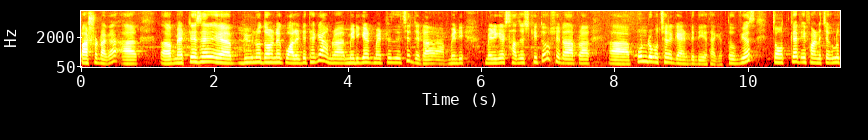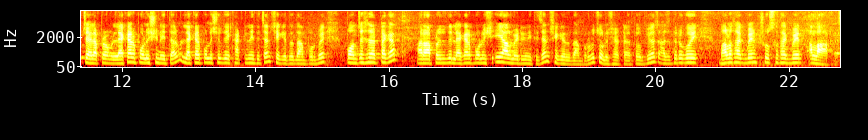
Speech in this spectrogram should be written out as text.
পাঁচশো টাকা। আর ম্যাট্রেসের বিভিন্ন ধরনের কোয়ালিটি থেকে আমরা মেডিকেট ম্যাট্রেস দিচ্ছি, যেটা মেডি মেডিকেট সাজেস্টকৃত সেটা আপনার পনেরো বছরের গ্যারান্টি দিয়ে থাকে। তো ভিয়াস চমৎকার এই ফার্নিচারগুলো চাইলে আপনার লেকার পলিশি নিতে পারবেন। লেকার পলিশি যদি খাটটি নিতে চান, সেক্ষেত্রে দাম পড়বে পঞ্চাশ হাজার টাকা। আর আপনারা যদি লেকার পলিশ এই আলমারিটি নিতে চান, সেক্ষেত্রে দাম পড়বে চল্লিশ হাজার টাকা। তো ভিয়াস আজ এতটুকুই। ভালো থাকবেন, সুস্থ থাকবেন। আল্লাহ হাফেজ।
